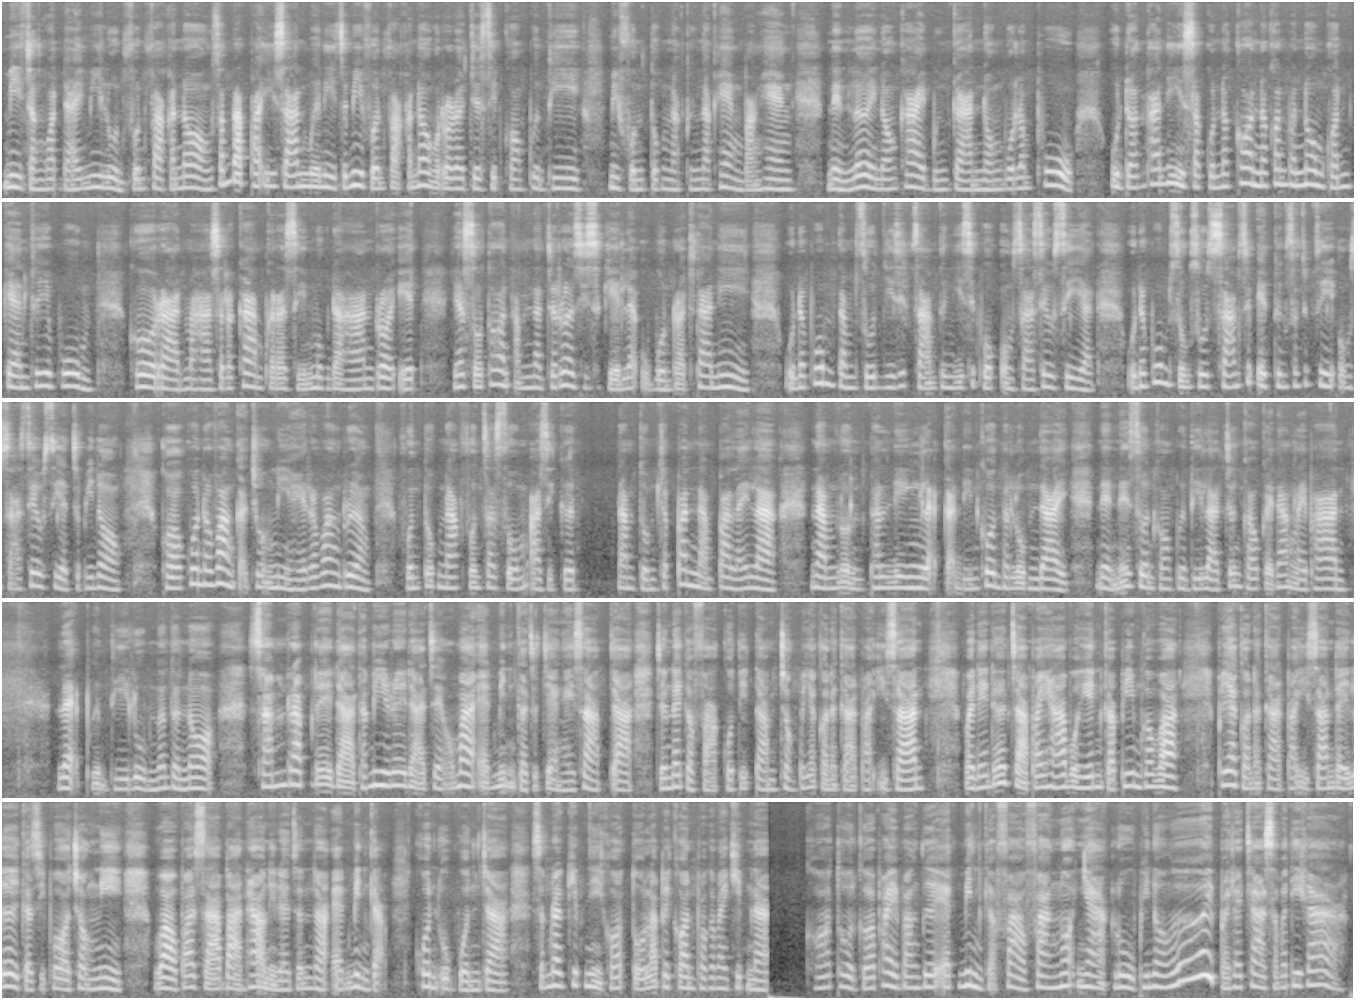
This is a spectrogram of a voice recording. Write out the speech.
มีจังหวัดใดมีหลุนฝนฟ้าคะนองสำหรับภาคอีสานมือนี้จะมีฝนฟ้าคะนองร้อยละ70ของพื้นที่ มีฝนตกหนักถึงหนักแห้งบางแห่งเน้นเลยน้องค่ายบึงกาฬหนองบัวลำพู อุดรธานีสกลนครนครพนมขอนแก่นชัยภูมิ โคราชมหาสารคามกระสินธุ์มุกดาหารร้อยเอ็ดยโสธรอำนาจเจริญศรีสะเกษและอุบลราชธานี อุณหภูมิต่ำสุด 23-26 องศาเซลเซียสอุณหภูมิสูงสุด 31-34 องศาเซลเซียสจะพี่น้อง ขอควรระวังกับช่วงนี้ให้ระวังเรื่อง ฝนตกหนัก ฝนสะสมอาจสิเกิดน้ำท่วมจะปั้นน้ำป่าไหลหลากน้ำล้นทะลิง และกระดินโค่นถล่มได้เน้นในส่วนของพื้นที่ลาดเชิงเขาไก่ด่างไหลพาน และพื้นที่ลุ่มนั่นตะเนอสำหรับเรดาร์ถ้ามีเรดาร์แจ้งออกมาแอดมินก็จะแจ้งให้ทราบจ้าจึงได้กับฝากกดติดตามช่องพยากรณ์อากาศภาคอีสานไว้ในเด้อจ่าไปหาบ่เห็นกับพิมพ์คำว่าพยากรณ์อากาศภาคอีสานได้เลยกับสิพอช่องนี้ว้าภาษาบ้านเฮานี่แหละจนว่าแอดมินกับคนอุบลจ้าสำหรับคลิปนี้ขอตัวลาไปก่อนพอกันใหม่คลิปหน้าขอโทษขออภัยบางเดือแอดมินกับฝ่าวฟังเนาะยากลูกพี่น้องเอ้ย ไปละจ้าสวัสดีค่ะ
